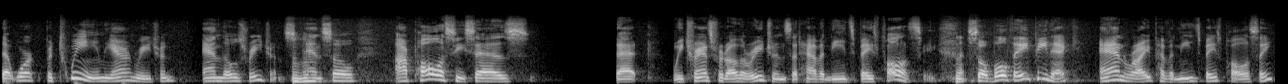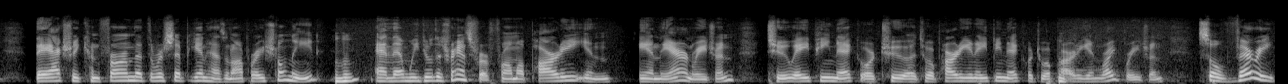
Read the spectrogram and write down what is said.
that work between the ARIN region and those regions. Mm-hmm. And so our policy says that we transfer to other regions that have a needs based policy. So both APNIC and RIPE have a needs based policy. They actually confirm that the recipient has an operational need, and then we do the transfer from a party in in the ARIN region to APNIC or to uh, to a party in APNIC or to a party in RIPE region. So very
